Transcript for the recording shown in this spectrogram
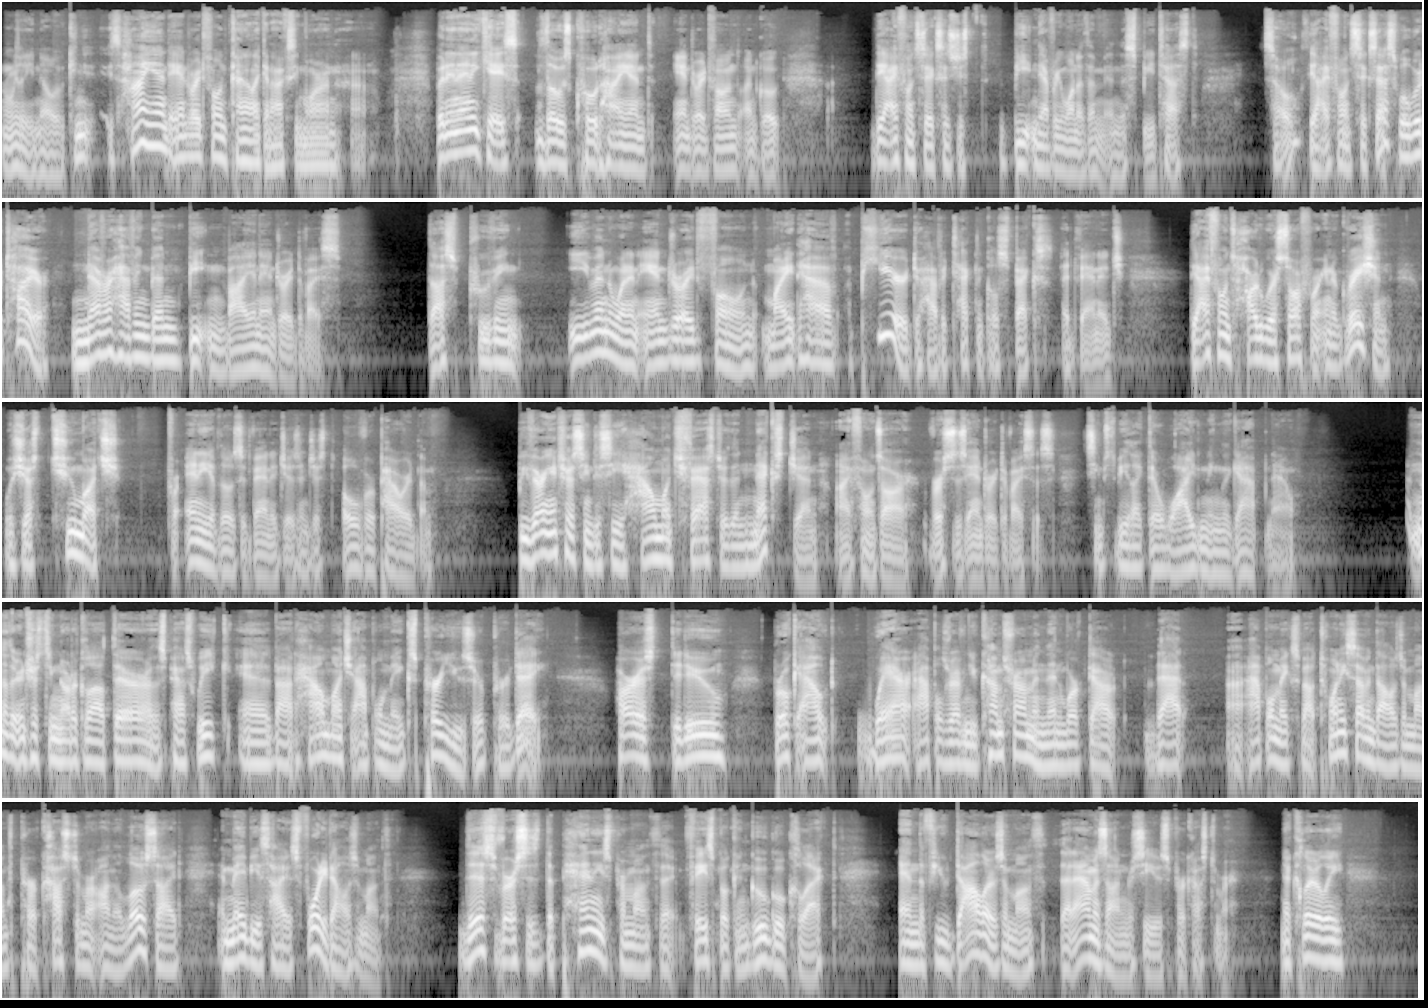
Don't really know. Can you, is high end Android phone kind of like an oxymoron? But in any case, those quote high end Android phones unquote, the iPhone 6 has just beaten every one of them in the speed test. So the iPhone 6s will retire, never having been beaten by an Android device thus proving even when an Android phone might have appeared to have a technical specs advantage, the iPhone's hardware software integration was just too much for any of those advantages and just overpowered them. Be very interesting to see how much faster the next gen iPhones are versus Android devices. It seems to be like they're widening the gap now. Another interesting article out there this past week about how much Apple makes per user per day. Horace Dediu broke out where Apple's revenue comes from and then worked out that uh, Apple makes about $27 a month per customer on the low side and maybe as high as $40 a month. This versus the pennies per month that Facebook and Google collect and the few dollars a month that Amazon receives per customer. Now, clearly,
